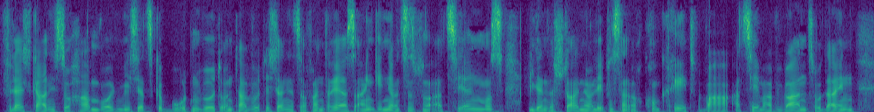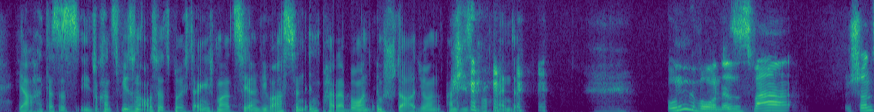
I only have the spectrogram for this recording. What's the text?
vielleicht gar nicht so haben wollten, wie es jetzt geboten wird. Und da würde ich dann jetzt auf Andreas eingehen, der uns das mal erzählen muss, wie denn das Stadionerlebnis dann auch konkret war. Erzähl mal, wie war denn so dein, ja, das ist, du kannst wie so ein Auswärtsbericht eigentlich mal erzählen, wie war es denn in Paderborn im Stadion an diesem Wochenende? ungewohnt. Also es war schon,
